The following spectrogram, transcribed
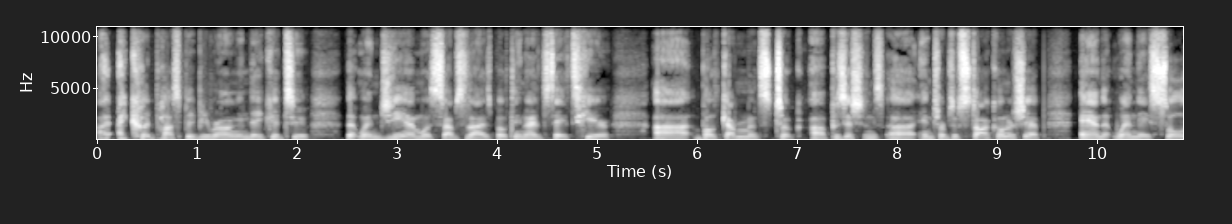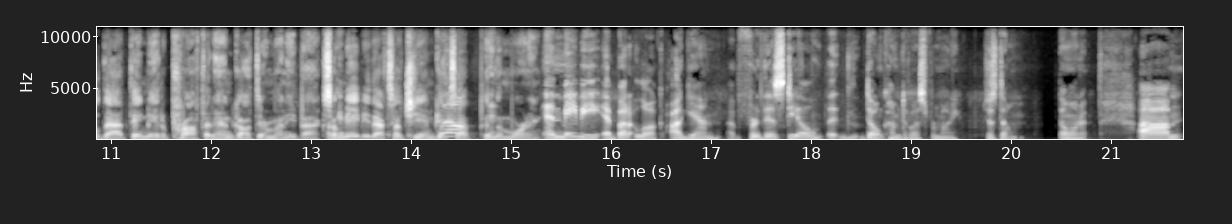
I, I, could possibly be wrong, and they could too, that when GM was subsidized, both the United States here, uh, both governments took uh, positions uh, in terms of stock ownership, and that when they sold that, they made a profit and got their money back. So okay. maybe that's how GM gets well, up in the morning. And maybe, but look, again, for this deal, don't come to us for money. Just don't. Don't want it. Um,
